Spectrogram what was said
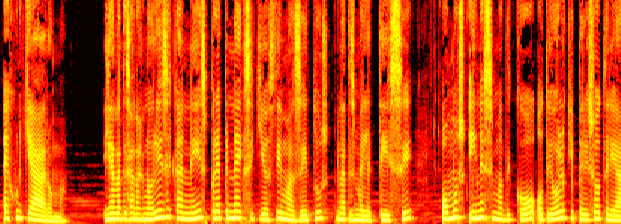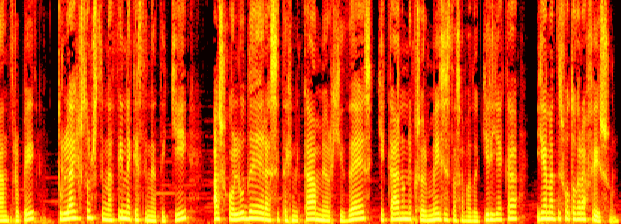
έχουν και άρωμα. Για να τις αναγνωρίζει κανείς πρέπει να εξοικειωθεί μαζί τους, να τις μελετήσει, όμως είναι σημαντικό ότι όλο και περισσότεροι άνθρωποι, τουλάχιστον στην Αθήνα και στην Αττική, ασχολούνται ερασιτεχνικά με ορχιδέες και κάνουν εξορμήσεις τα Σαββατοκύριακα για να τις φωτογραφίσουν.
